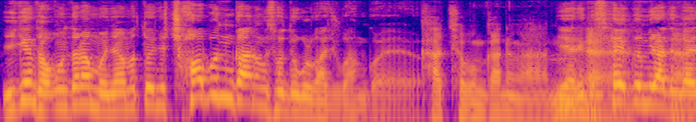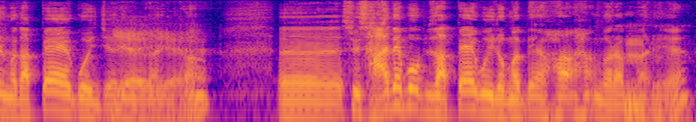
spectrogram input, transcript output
이게 더군다나 뭐냐면 또 이제 처분 가능 소득을 가지고 한 거예요. 가처분 가능한. 예, 그러니까 예. 세금이라든가 이런 거 다 빼고 이제 그러니까요. 에, 소위 4대 보험도 다 빼고 이런 거한 거란 음. 말이에요. 음.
